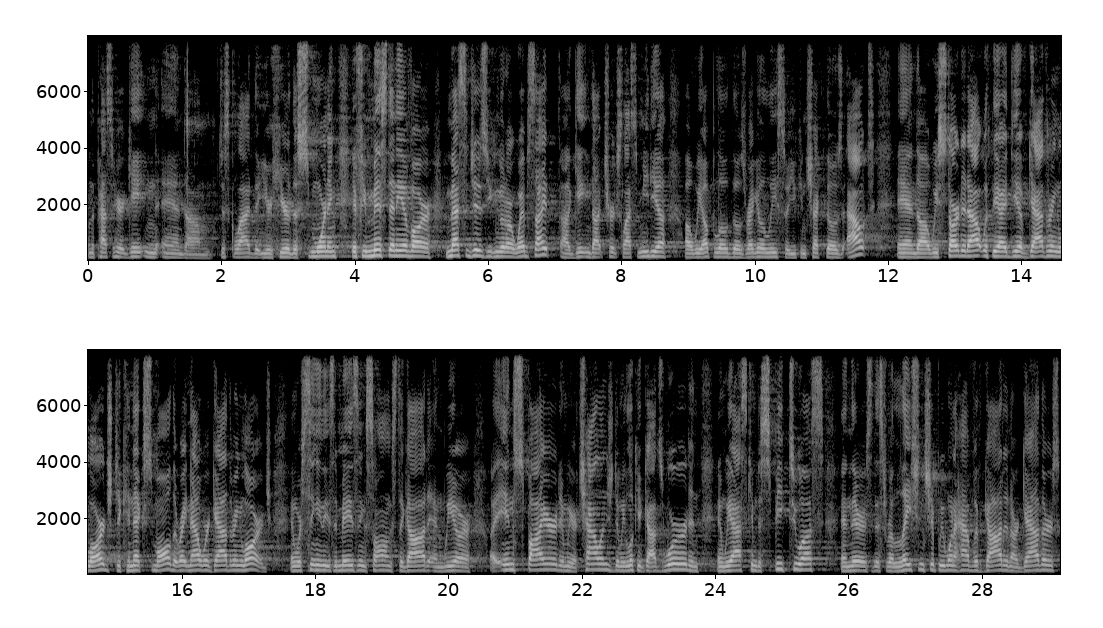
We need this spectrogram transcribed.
I'm the pastor here at Gayton, and um, just glad that you're here this morning. If you missed any of our messages, you can go to our website, uh, gayton.church/media. Uh, we upload those regularly, so you can check those out. And uh, we started out with the idea of gathering large to connect small. That right now we're gathering large, and we're singing these amazing songs to God, and we are uh, and we are challenged and we look at God's word and, and we ask Him to speak to us. And there's this relationship we want to have with God in our gathers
